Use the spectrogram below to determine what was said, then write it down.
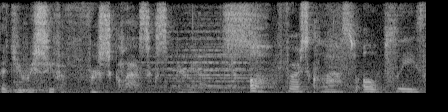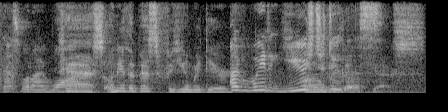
that you receive a first class experience. Oh, first class. Oh, please. That's what I want. Yes, only the best for you, my dear. I've waited years Oh to my do God, this. Yes.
